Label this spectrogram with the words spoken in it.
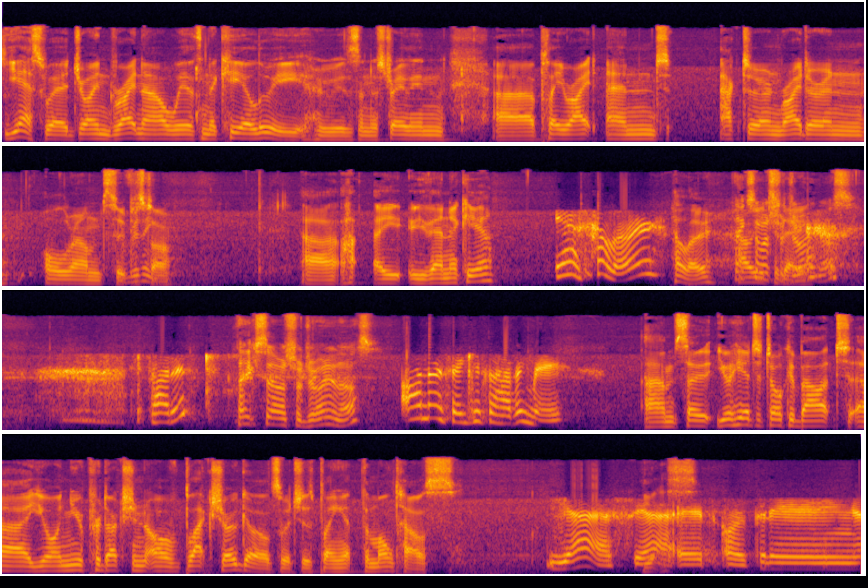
Yes, we're joined right now with Nakkiah Lui, who is an Australian uh, playwright and actor and writer and all-around superstar. Uh, are, you, there, Nakia? Yes, hello. Hello. How Thanks are so you much today? for joining us. Pardon? Thanks so much for joining us. Oh, no, thank you for having me. Um, so you're here to talk about uh, your new production of Blaque Showgirls, which is playing at the Malthouse. Yes, yeah, Yes. it's opening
